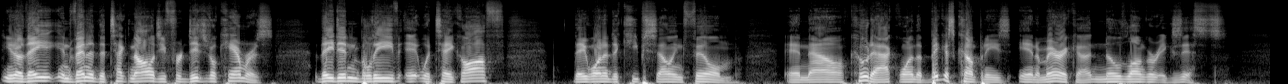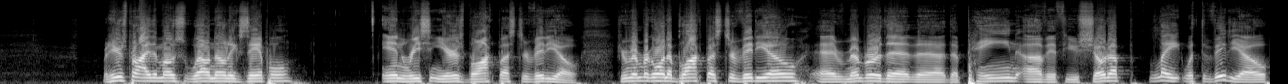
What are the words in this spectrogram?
you know, they invented the technology for digital cameras. They didn't believe it would take off. They wanted to keep selling film. And now Kodak, one of the biggest companies in America, no longer exists. But here's probably the most well known example in recent years Blockbuster Video. If you remember going to Blockbuster Video, uh, remember the, the, the pain of if you showed up late with the video,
